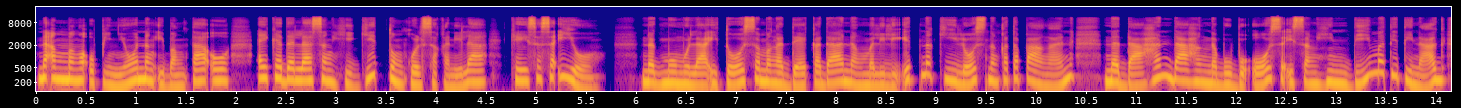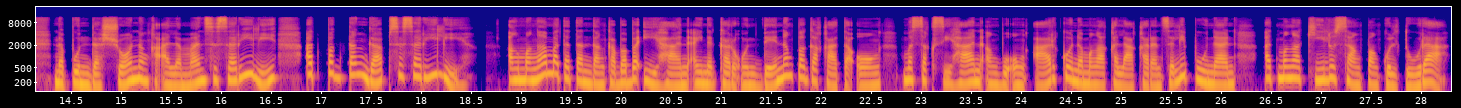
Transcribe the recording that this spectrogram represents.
na ang mga opinyon ng ibang tao ay kadalasang higit tungkol sa kanila kaysa sa iyo. Nagmumula ito sa mga dekada ng maliliit na kilos ng katapangan na dahan-dahang nabubuo sa isang hindi matitinag na pundasyon ng kaalaman sa sarili at pagtanggap sa sarili. Ang mga matatandang kababaihan ay nagkaroon din ng pagkakataong masaksihan ang buong arko ng mga kalakaran sa lipunan at mga kilosang pangkultura.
